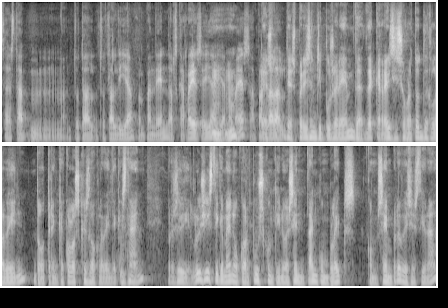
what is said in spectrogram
s'ha d'estar mm, tot, el, tot el dia pendent dels carrers, eh? ja, ja només, a part Des, de la... Després ens hi posarem de, de carrers i sobretot de clavell, del trencaclosques del clavell d'aquest any, però és a dir, logísticament el corpus continua sent tan complex com sempre de gestionar?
